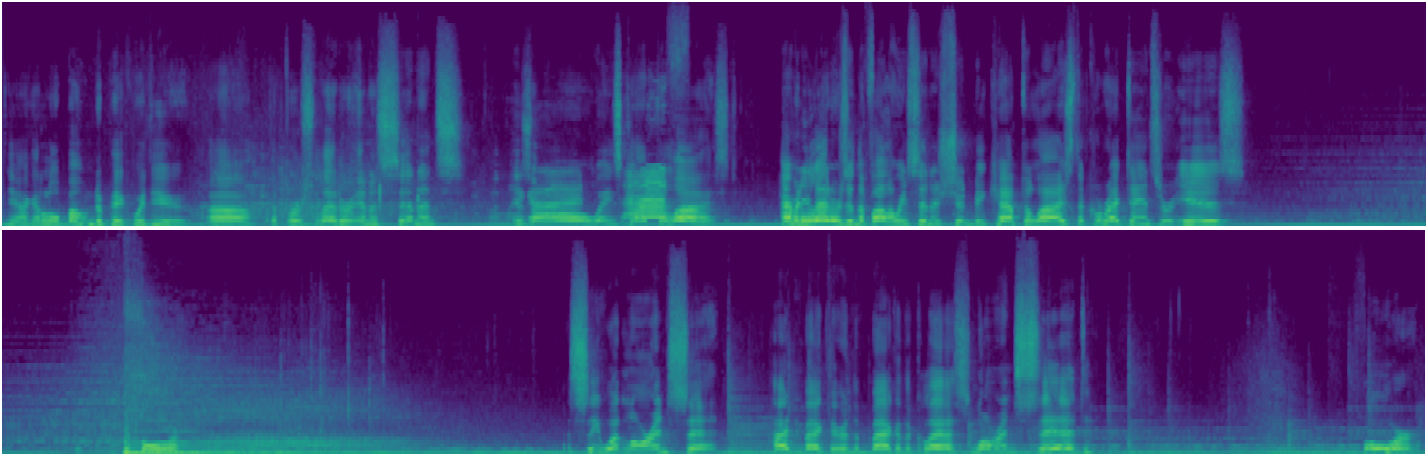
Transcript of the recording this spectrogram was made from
yeah, I got a little bone to pick with you. Uh, the first letter in a sentence is God. always capitalized. How many letters in the following sentence should be capitalized? The correct answer is four. Let's see what Lauren said. Hiding back there in the back of the class. Lauren said four.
